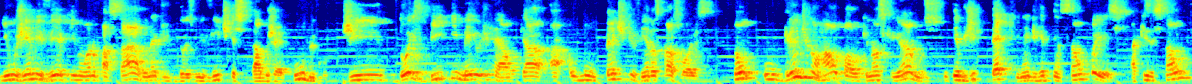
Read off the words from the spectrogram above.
e um GMV aqui no ano passado, né, de 2020, que esse dado já é público, de 2 bi e meio de real, que é a, a, o montante de vendas para as lojas. Então, o grande know-how, Paulo, que nós criamos, em termos de tech, né, de retenção, foi esse. Aquisição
